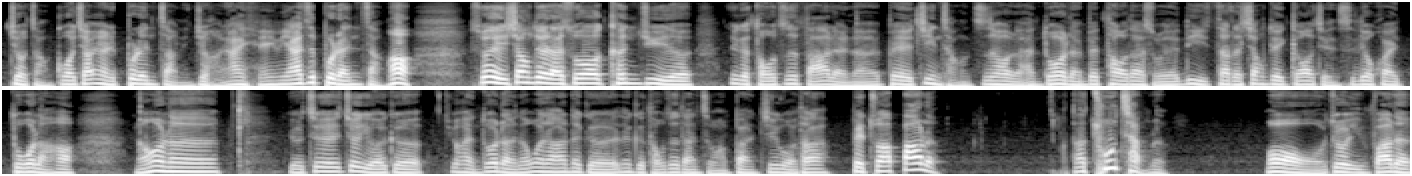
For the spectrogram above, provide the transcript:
就涨，国家要你不能涨，你就很爱，你还是不能涨哈。所以相对来说，根据的那个投资达人呢，被进场之后呢，很多人被套在所谓的利，它的相对高点十六块多了哈。然后呢，有这就有一个，就很多人呢问他那个那个投资单怎么办，结果他被抓包了，他出场了。哦，就引发了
